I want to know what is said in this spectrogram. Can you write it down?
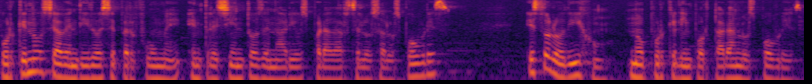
¿Por qué no se ha vendido ese perfume en trescientos denarios para dárselos a los pobres? Esto lo dijo no porque le importaran los pobres,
